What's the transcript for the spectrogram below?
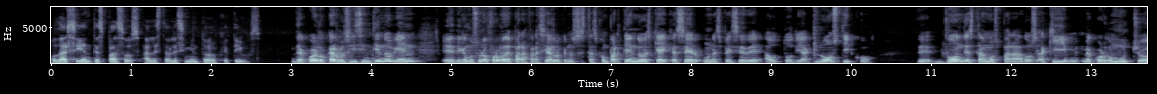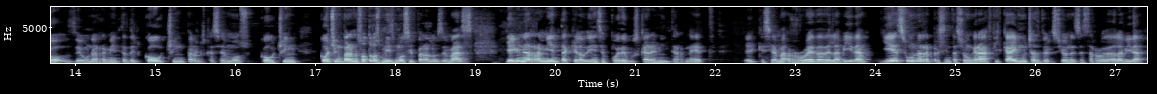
o dar siguientes pasos al establecimiento de objetivos. De acuerdo, Carlos. Y si entiendo bien, eh, digamos, una forma de parafrasear lo que nos estás compartiendo es que hay que hacer una especie de autodiagnóstico de dónde estamos parados. Aquí me acuerdo mucho de una herramienta del coaching para los que hacemos coaching, coaching para nosotros mismos y para los demás. Y hay una herramienta que la audiencia puede buscar en Internet eh, que se llama Rueda de la Vida. Y es una representación gráfica, hay muchas versiones de esa Rueda de la Vida,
